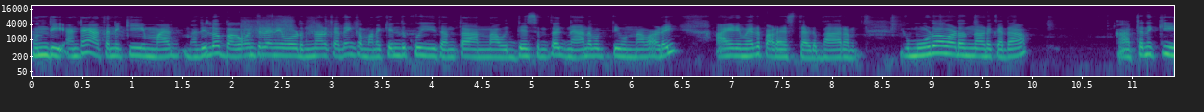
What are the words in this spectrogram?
ఉంది. అంటే అతనికి మ మదిలో భగవంతుడు అనేవాడు ఉన్నాడు కదా ఇంకా మనకెందుకు ఇదంతా అన్న ఉద్దేశంతో జ్ఞానభక్తి ఉన్నవాడై ఆయన మీద పడేస్తాడు భారం. ఇంక మూడో వాడు ఉన్నాడు కదా అతనికి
